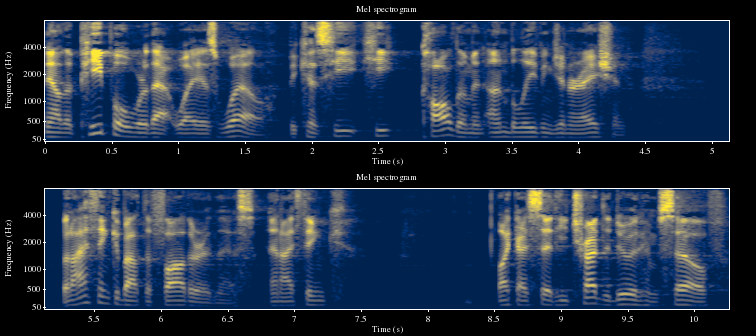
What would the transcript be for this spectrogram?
Now, the people were that way as well because he, he called them an unbelieving generation. But I think about the Father in this, and I think, like I said, he tried to do it himself,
